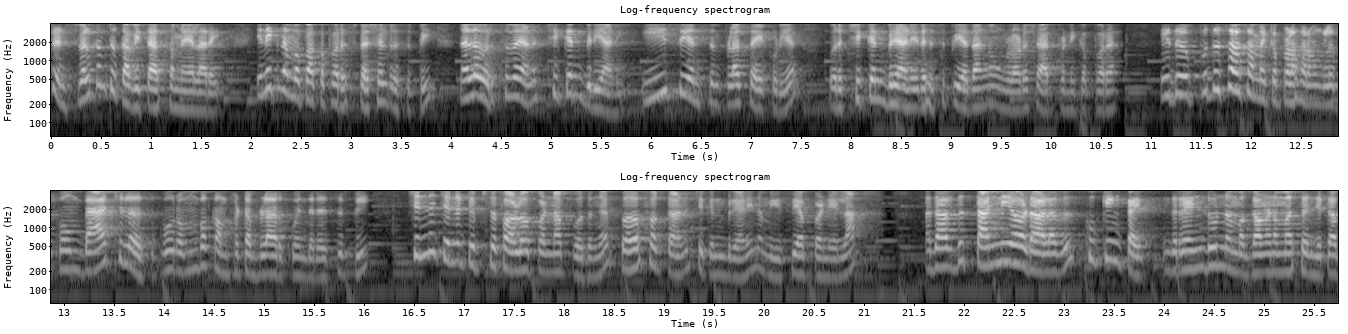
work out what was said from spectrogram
ஃப்ரெண்ட்ஸ் வெல்கம் டு கவிதா சமையலறை இன்னைக்கு நம்ம பார்க்க போகிற ஸ்பெஷல் ரெசிபி நல்ல ஒரு சுவையான சிக்கன் பிரியாணி ஈஸி அண்ட் சிம்பிளாக செய்யக்கூடிய ஒரு சிக்கன் பிரியாணி ரெசிபியை தாங்க உங்களோட ஷேர் பண்ணிக்க போகிறேன் இது புதுசாக சமைக்க பழகிறவங்களுக்கும் பேச்சுலர்ஸுக்கும் ரொம்ப கம்ஃபர்டபுளாக இருக்கும் இந்த ரெசிபி சின்ன சின்ன டிப்ஸை ஃபாலோ பண்ணால் போதுங்க. பர்ஃபெக்டான சிக்கன் பிரியாணி நம்ம ஈஸியாக பண்ணிடலாம். அதாவது தண்ணியோட அளவு குக்கிங் டைம் இந்த ரெண்டும் நம்ம கவனமாக செஞ்சுட்டா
